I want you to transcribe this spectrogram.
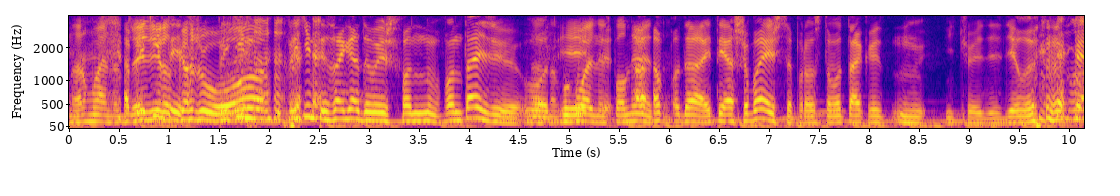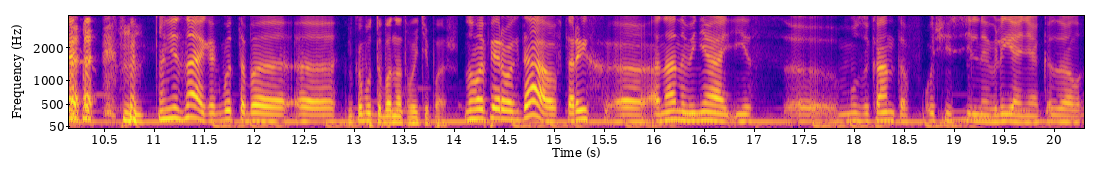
Нормально. А Джей-Зи расскажу. Прикинь, прикинь, ты загадываешь фан- ну, фантазию, Да, вот. она и- буквально э, исполняется. а- а- Да, и ты ошибаешься просто вот так, и, ну, и что я здесь делаю? Ну, не знаю, как будто бы... э, Ну, как будто бы она твой типаж. Ну, во-первых, да, а во-вторых, э, она на меня из э, музыкантов очень сильное влияние оказала.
